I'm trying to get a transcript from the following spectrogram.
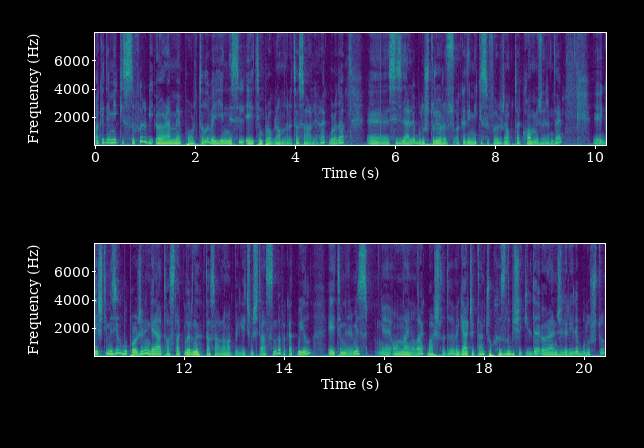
Akademi 2.0 bir öğrenme portalı ve yeni nesil eğitim programları tasarlayarak burada e, sizlerle buluşturuyoruz akademi20.com üzerinde. E, geçtiğimiz yıl bu projenin genel taslaklarını tasarlamakla geçmişti aslında fakat bu yıl eğitimlerimiz e, online olarak başladı ve gerçekten çok hızlı bir şekilde öğrencileriyle buluştu.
